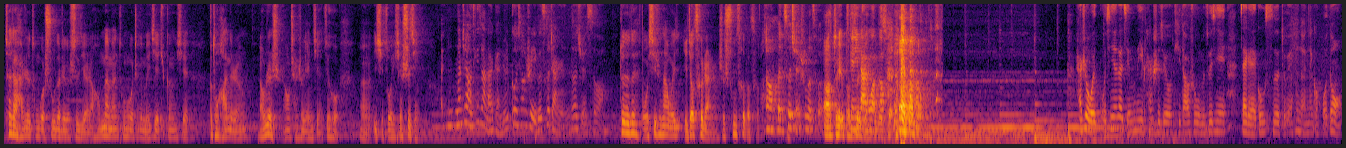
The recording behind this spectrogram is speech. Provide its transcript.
恰恰还是通过书的这个世界，然后慢慢通过这个媒介去跟一些不同行业的人，然后认识，然后产生连接，最后，呃，一起做一些事情。哎那这样听下来，感觉更像是一个策展人的角色。对对对，我戏称他为也叫策展人，是书册的册啊，本册选书的册啊，对，本给册你打个广选书的告。册。还是我我今天在节目的一开始就有提到说，我们最近在给公司九月份的那个活动，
